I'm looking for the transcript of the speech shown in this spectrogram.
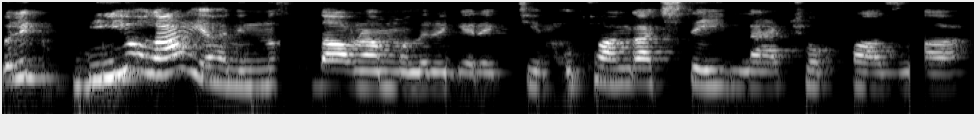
Böyle biliyorlar ya hani nasıl davranmaları gerektiğini. Utangaç değiller çok fazla.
